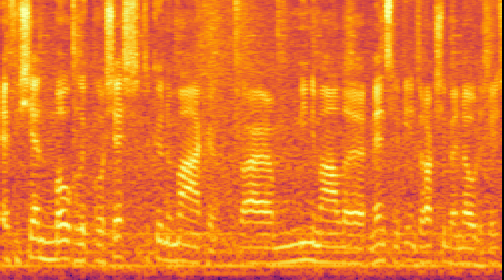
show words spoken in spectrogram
efficiënt mogelijk proces te kunnen maken waar minimale menselijke interactie bij nodig is.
